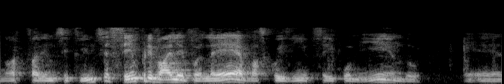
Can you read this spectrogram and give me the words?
nós fazemos ciclismo, você sempre vai leva, leva as coisinhas para você ir comendo é,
